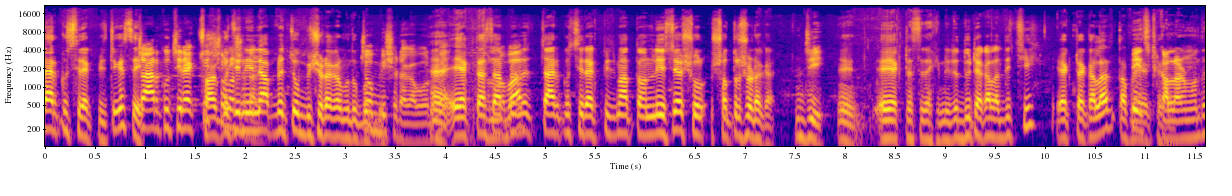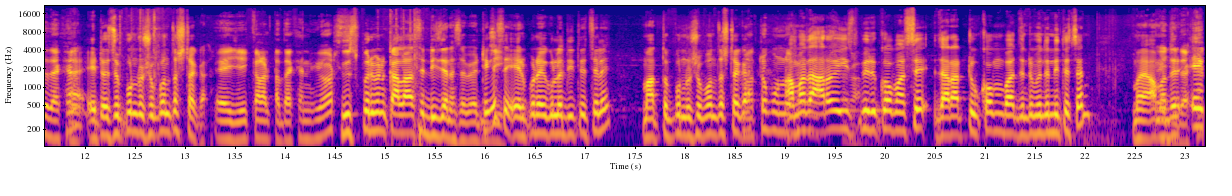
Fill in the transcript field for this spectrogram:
চার কুচির এক পিস ঠিক আছে? চার কুচির এক ছয় কুচি নিলে আপনার চব্বিশশো টাকার মতো। চব্বিশশো টাকা পড়বে। হ্যাঁ এই একটা আছে। আপনার চার কুচির এক পিস মাত্র অনলি হচ্ছে সতেরোশো টাকা। জি। হ্যাঁ, এই একটা আছে দেখেন এটা দুইটা কালার দিচ্ছি একটা কালার তারপরে একটা কালার মধ্যে দেখেন। হ্যাঁ এটা হচ্ছে পনেরোশো পঞ্চাশ টাকা। এই যে কালারটা দেখেন ভিউয়ার্স হিউজ পরিমাণ কালার আছে ডিজাইন আছে ভাই, ঠিক আছে? এরপরে এগুলো দিতে চলে মাত্র পনেরোশো পঞ্চাশ টাকা। মাত্র 1550 আমাদের আরও স্পিড কম আছে যারা একটু কম বাজেটের মধ্যে নিতে চান আমাদের এই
